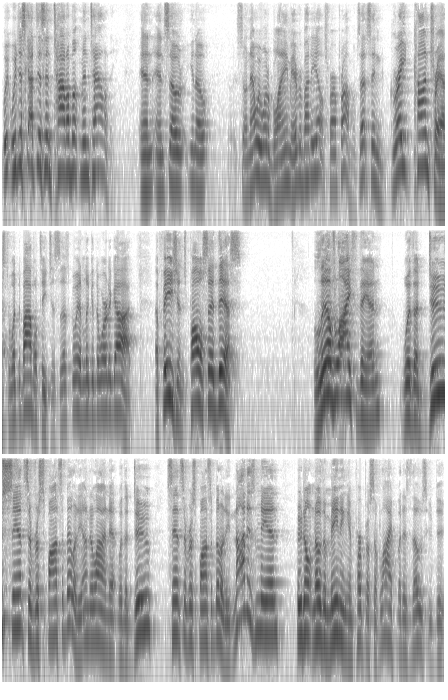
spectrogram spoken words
we, we just got this entitlement mentality. And, and so, you know, so now we want to blame everybody else for our problems. That's in great contrast to what the Bible teaches. So let's go ahead and look at the Word of God. Ephesians, Paul said this Live life then with a due sense of responsibility. Underline that with a due sense of responsibility. Not as men who don't know the meaning and purpose of life, but as those who do.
